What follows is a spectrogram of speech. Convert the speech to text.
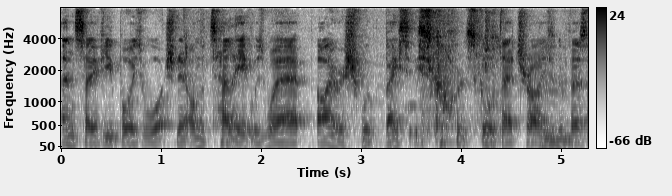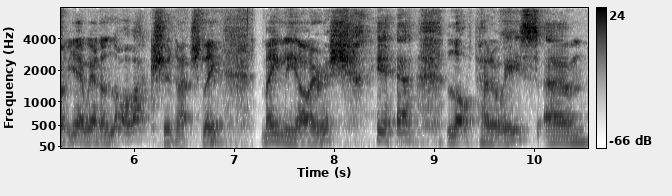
and so if you boys were watching it on the telly, it was where Irish would basically score and scored their tries in the first half. Yeah, we had a lot of action actually, mainly Irish. yeah, a lot of penalties, um,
